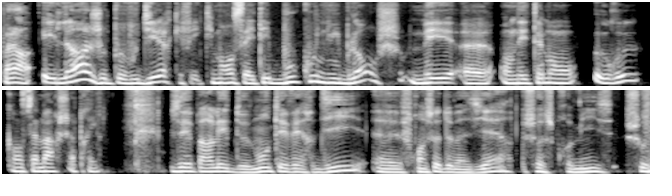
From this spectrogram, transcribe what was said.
Voilà. Et là, je peux vous dire qu'effectivement, ça a été beaucoup de nuits blanches, mais on est tellement heureux quand ça marche après. Vous avez parlé de Monteverdi, François de Mazière, chose promise, chose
